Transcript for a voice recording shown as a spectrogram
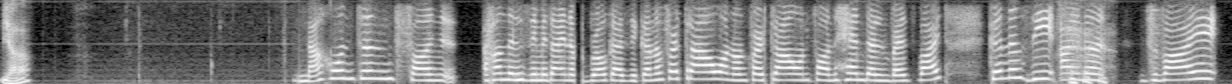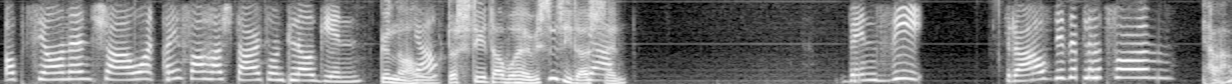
Ja? Nach unten von handeln Sie mit einem Broker. Sie können Vertrauen und Vertrauen von Händlern weltweit. Können Sie eine zwei Optionen schauen. Einfacher Start und Login. Genau. Ja? Das steht da. Woher wissen Sie das Ja. denn? Wenn Sie drauf diese Plattform Ja?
